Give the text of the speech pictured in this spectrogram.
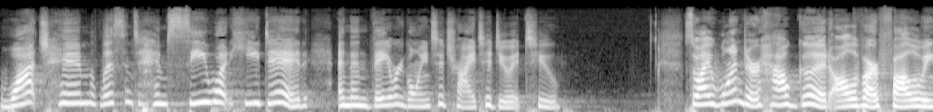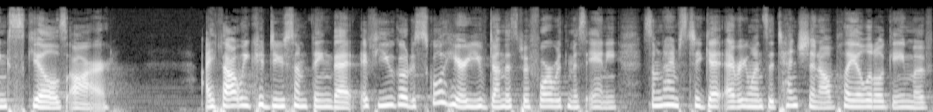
watch him, listen to him, see what he did, and then they were going to try to do it too. So I wonder how good all of our following skills are. I thought we could do something that if you go to school here, you've done this before with Miss Annie. Sometimes to get everyone's attention, I'll play a little game of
